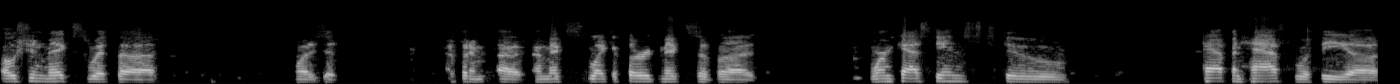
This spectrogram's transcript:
Ocean mix with uh, what is it? I put a, a, a mix like a third mix of uh, worm castings to half and half with the uh,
